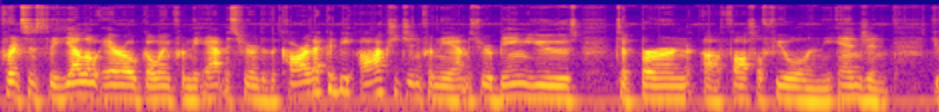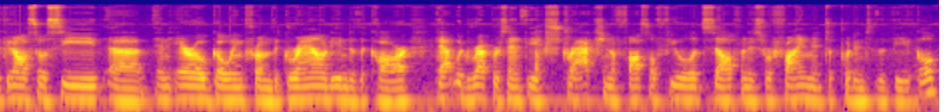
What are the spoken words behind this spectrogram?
For instance, the yellow arrow going from the atmosphere into the car, that could be oxygen from the atmosphere being used to burn uh, fossil fuel in the engine. You can also see uh, an arrow going from the ground into the car. That would represent the extraction of fossil fuel itself and its refinement to put into the vehicle.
